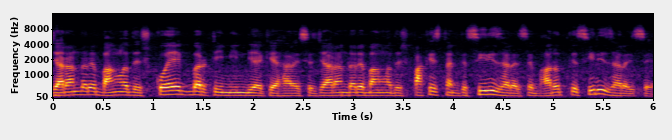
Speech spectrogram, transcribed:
যার আন্ডারে বাংলাদেশ কয়েকবার টিম ইন্ডিয়াকে হারাইছে, যার আন্ডারে বাংলাদেশ পাকিস্তানকে সিরিজ হারাইছে, ভারতকে সিরিজ হারাইছে,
